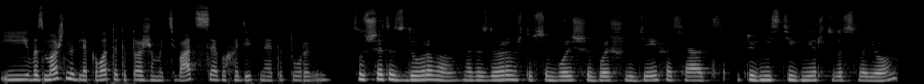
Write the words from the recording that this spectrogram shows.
И, возможно, для кого-то это тоже мотивация выходить на этот уровень. Слушай, это здорово. Это здорово, что все больше и больше людей хотят привнести в мир что-то свое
